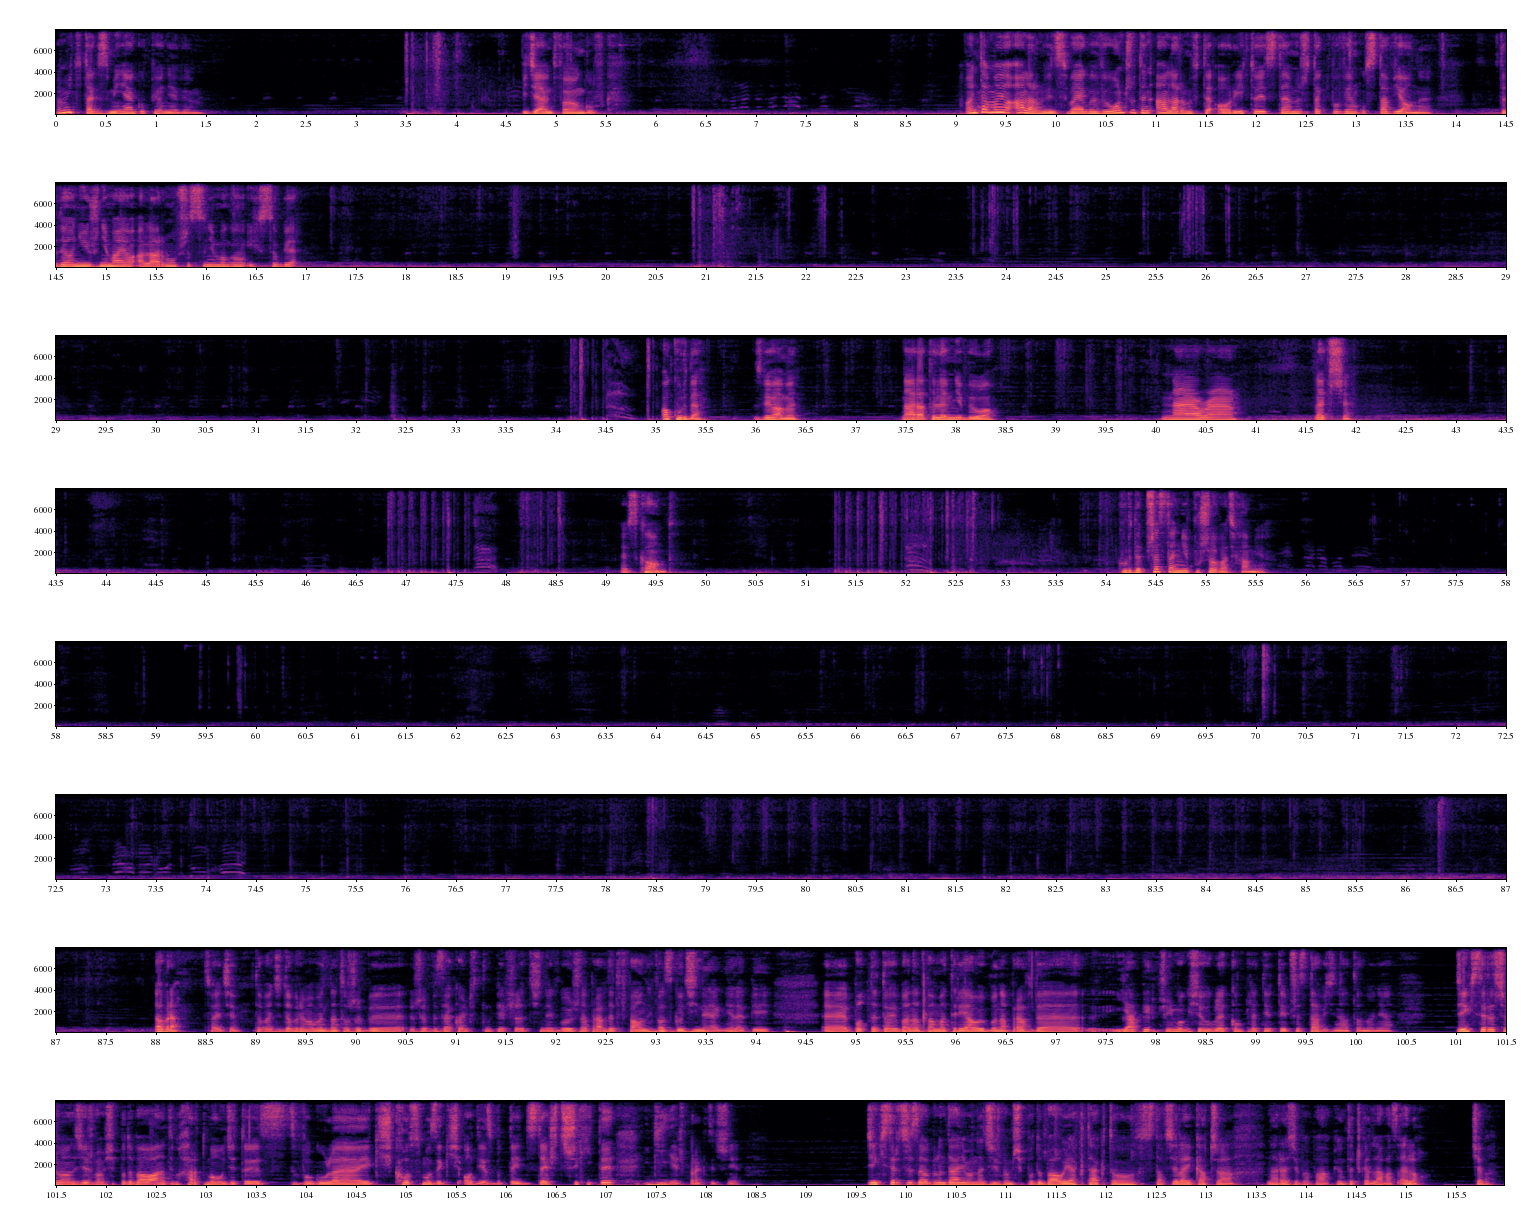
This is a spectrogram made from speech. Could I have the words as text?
No mi to tak zmienia, głupio nie wiem. Widziałem twoją główkę. Oni tam mają alarm, więc chyba jakbym wyłączył ten alarm w teorii, to jestem, że tak powiem, ustawiony. Wtedy oni już nie mają alarmu, przez co nie mogą ich sobie... O kurde, zwiewamy. Nara, tyle mnie było. Nara. Lecz się. Ej, skąd? Kurde, przestań mnie puszować, chamie. Dobra, słuchajcie, to będzie dobry moment na to, żeby, żeby zakończyć ten pierwszy odcinek, bo już naprawdę trwa on chyba z godzinę, jak nie lepiej. E, potnę to chyba na dwa materiały, bo naprawdę ja pierdziu nie mogę się w ogóle kompletnie tutaj przestawić na to, no nie? Dzięki serdecznie, mam nadzieję, że wam się podobało, a na tym hard mode to jest w ogóle jakiś kosmos, jakiś odjazd, bo tutaj dostajesz trzy hity i giniesz praktycznie. Dzięki serdecznie za oglądanie, mam nadzieję, że wam się podobało, jak tak, to stawcie lajkacza. Na razie, papa, piąteczka dla was, elo. Siema.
